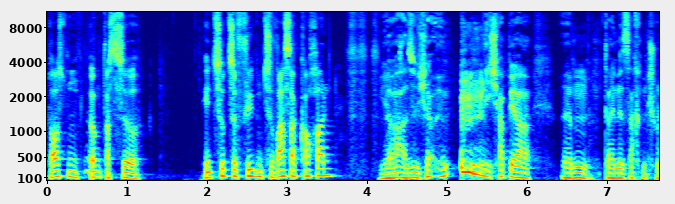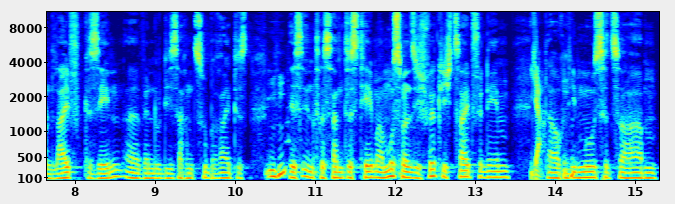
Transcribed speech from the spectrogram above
Thorsten, irgendwas zu, hinzuzufügen zu Wasserkochern? Ja, also ich, ich habe ja ähm, deine Sachen schon live gesehen, äh, wenn du die Sachen zubereitest. Mhm. Ist ein interessantes Thema. Muss man sich wirklich Zeit für nehmen, ja. da auch mhm. die Muße zu haben,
